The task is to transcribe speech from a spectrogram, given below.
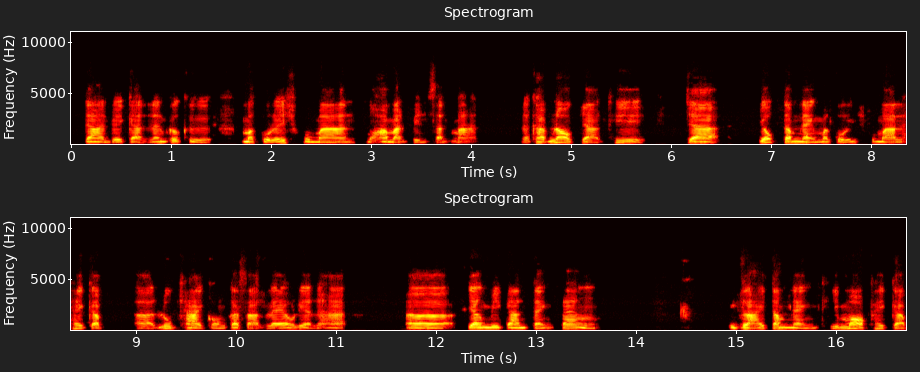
ๆ ด้านด้วยกัน นั่นก็คือมากุเรชกุมารมูฮัมหมัดบินซันมานนะครับ นอกจากที่จะยกตำแหน่งมากุเรชกุมารให้กับลูกชายของกษัตริย์แล้วเนี่ยนะฮะยังมีการแต่งตั้งอีกหลายตำแหน่งที่มอบให้กับ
